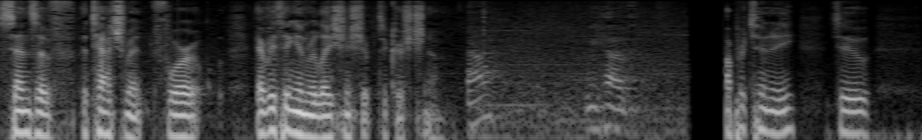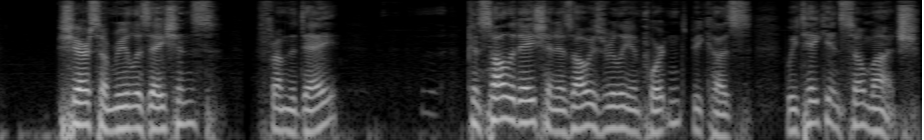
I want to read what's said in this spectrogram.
sense of attachment for everything in relationship to Krishna. Now we have opportunity to share some realizations from the day consolidation is always really important because we take in so much.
